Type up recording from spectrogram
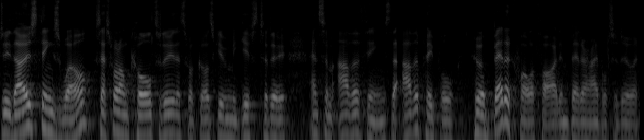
do those things well, because that's what I'm called to do, that's what God's given me gifts to do, and some other things that other people who are better qualified and better able to do it,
